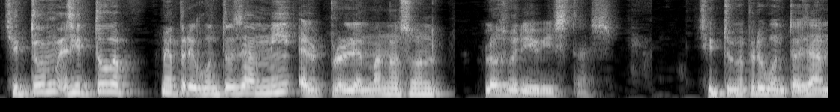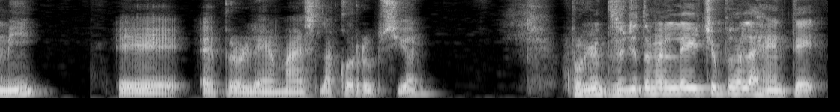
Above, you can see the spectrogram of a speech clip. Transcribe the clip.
si tú, si tú me preguntas a mí, el problema no son los uribistas. Si tú me preguntas a mí, eh, el problema es la corrupción. Porque entonces yo también le he dicho pues, a la gente,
